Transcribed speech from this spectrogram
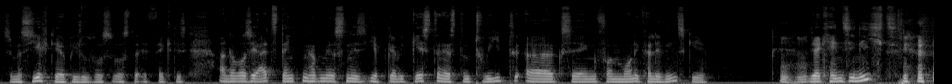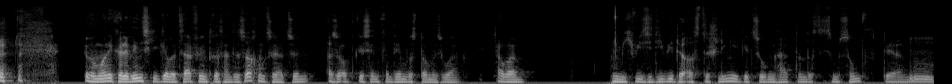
Also man sieht ja ein bisschen, was, was der Effekt ist. Und was ich jetzt denken habe müssen, ist, ich habe, glaube ich, gestern erst einen Tweet äh, gesehen von Monika Lewinsky. Mhm. Wer kennt sie nicht? Über Monika Lewinsky glaube ich, auch viele interessante Sachen zu erzählen. Also abgesehen von dem, was damals war. Aber nämlich, wie sie die wieder aus der Schlinge gezogen hat und aus diesem Sumpf. Der, mhm.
